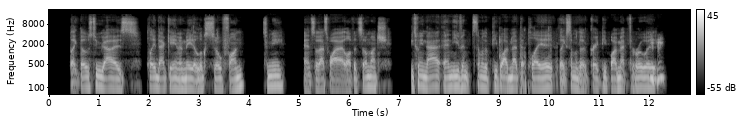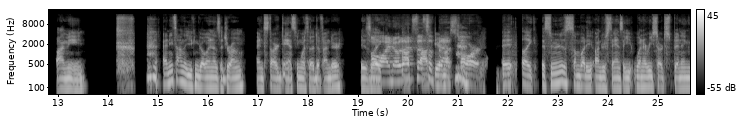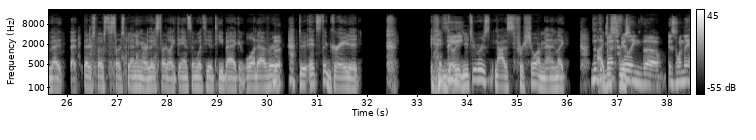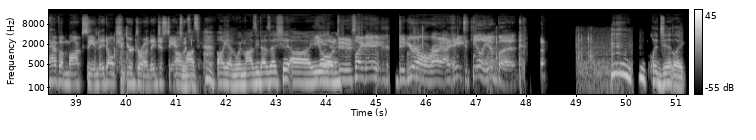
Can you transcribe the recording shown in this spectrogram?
Like those two guys played that game and made it look so fun to me. And so that's why I love it so much. Between that and even some of the people I've met that play it, like some of the great people I've met through it, Mhm. I mean, anytime that you can go in as a drone and start dancing with a defender is oh, like oh, I know. that's top- that's the top tier, my- best part. it like as soon as somebody understands that you, whenever you start spinning that that they're supposed to start spinning or they start like dancing with you teabag and whatever dude it's the graded goaded youtubers not as for sure man. Like The, the best feeling though is when they have a Mozzie and they don't shoot your drone; they just dance oh with Mozzie, oh yeah when Mozzie does that shit oh yeah. Yo, dude, it's like, hey, dude, you're all right. I hate to kill you, but legit like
